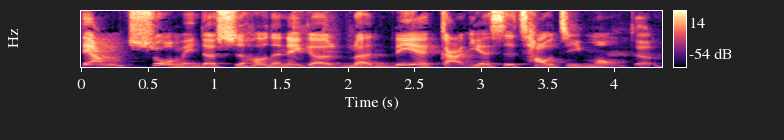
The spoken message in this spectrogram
当说明的时候的那个冷冽感也是超级猛的。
